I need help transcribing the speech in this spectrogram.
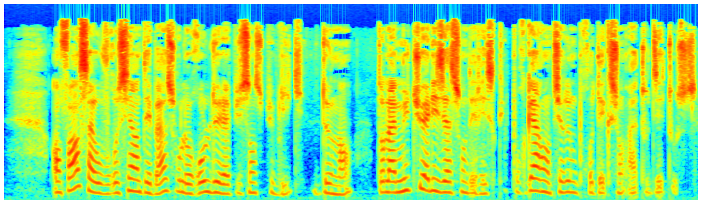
Enfin, ça ouvre aussi un débat sur le rôle de la puissance publique, demain, dans la mutualisation des risques pour garantir une protection à toutes et tous.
